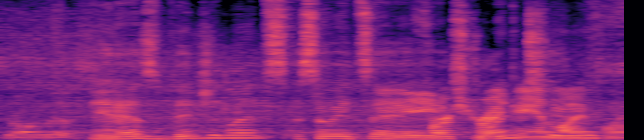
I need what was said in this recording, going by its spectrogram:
draw this. It has vigilance, so it's a First strike one, and two, lifelink.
